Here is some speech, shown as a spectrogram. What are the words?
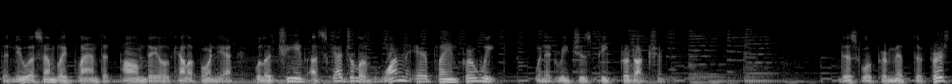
The new assembly plant at Palmdale, California will achieve a schedule of one airplane per week when it reaches peak production. This will permit the first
